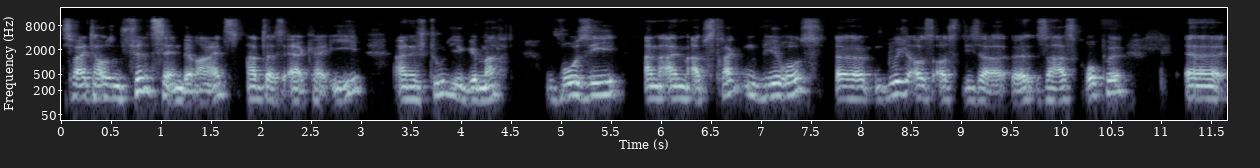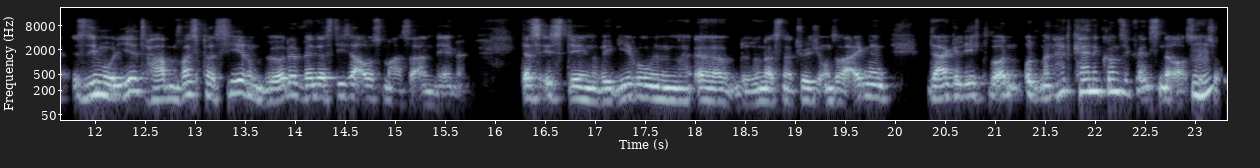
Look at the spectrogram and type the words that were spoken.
2014 bereits hat das RKI eine Studie gemacht, wo sie an einem abstrakten Virus, äh, durchaus aus dieser äh, SARS-Gruppe, äh, simuliert haben, was passieren würde, wenn das diese Ausmaße annehme. Das ist den Regierungen, äh, besonders natürlich unsere eigenen, dargelegt worden und man hat keine Konsequenzen daraus mhm. gezogen.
